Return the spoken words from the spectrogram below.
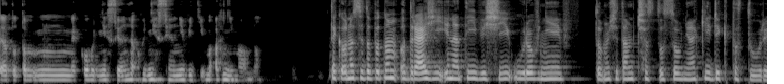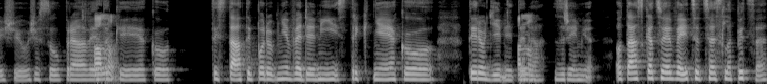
Já to tam mm, jako hodně silně, hodně silně vidím a vnímám. No. Tak ono se to potom odráží i na té vyšší úrovni v tom, že tam často jsou nějaké diktatury, že, jo? že jsou právě ano. taky jako ty státy podobně vedený striktně jako ty rodiny teda, ano. zřejmě. Otázka, co je vejce, co je slepice,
